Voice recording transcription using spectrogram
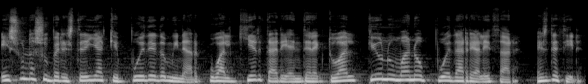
es una superestrella que puede dominar cualquier tarea intelectual que un humano pueda realizar, es decir,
